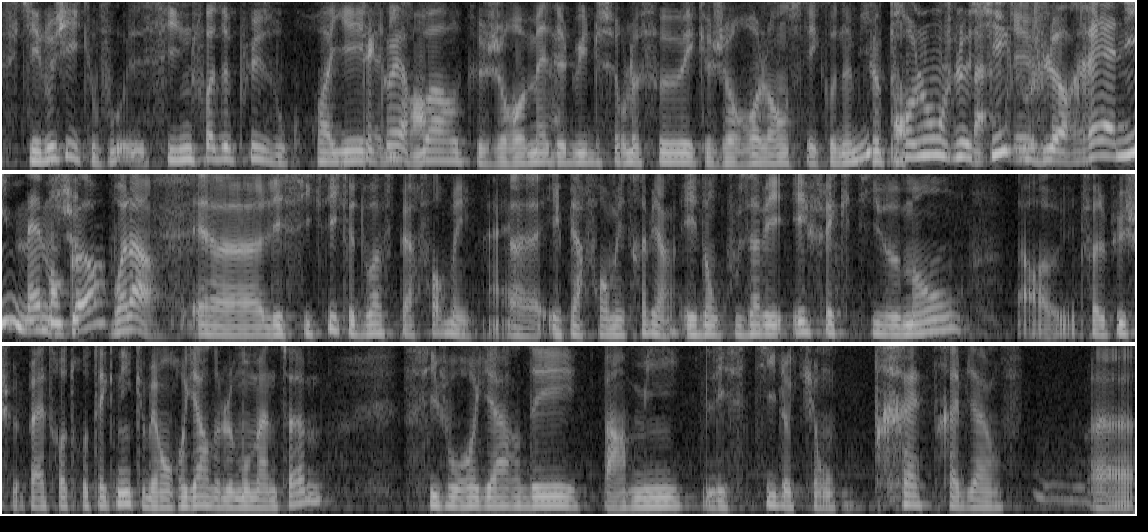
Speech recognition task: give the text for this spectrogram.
Ce qui est logique. Vous, si une fois de plus vous croyez à l'histoire que je remets de l'huile sur le feu et que je relance l'économie, je prolonge le bah, cycle, ou je le réanime même je, encore. Voilà, euh, les cycliques doivent performer ouais. euh, et performer très bien. Et donc vous avez effectivement, alors une fois de plus, je ne veux pas être trop technique, mais on regarde le momentum. Si vous regardez parmi les styles qui ont très très bien euh,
